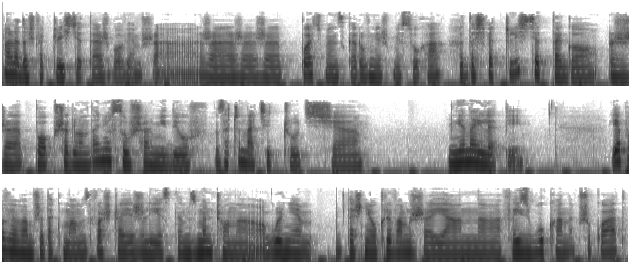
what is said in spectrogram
ale doświadczyliście też, bo wiem, że, że, że, że płeć męska również mnie słucha, doświadczyliście tego, że po przeglądaniu social mediów zaczynacie czuć się nie najlepiej ja powiem Wam, że tak mam, zwłaszcza jeżeli jestem zmęczona. Ogólnie też nie ukrywam, że ja na Facebooka na przykład,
